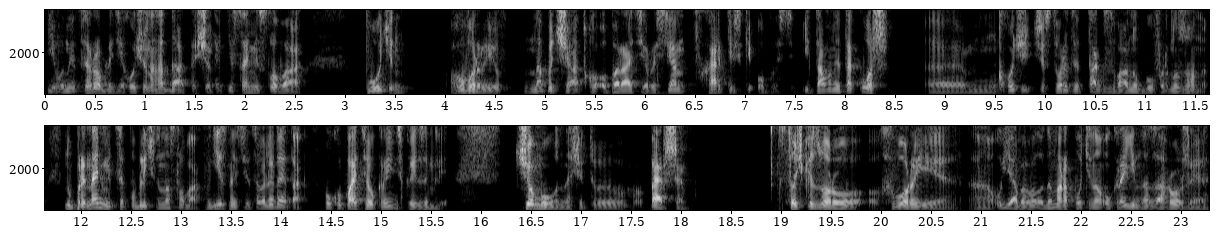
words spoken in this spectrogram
і вони це роблять. Я хочу нагадати, що такі самі слова Путін говорив на початку операції Росіян в Харківській області, і там вони також. е, Хочуть створити так звану буферну зону. Ну, принаймні, це публічно на словах. В дійсності це виглядає так: окупація української землі. Чому? Значить, е, перше, з точки зору хворої е, уяви Володимира Путіна, Україна загрожує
